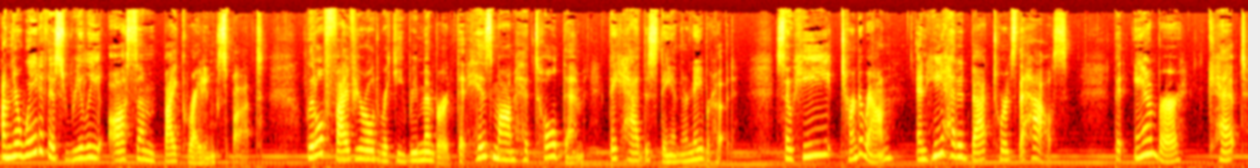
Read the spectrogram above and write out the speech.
on their way to this really awesome bike riding spot, little five year old Ricky remembered that his mom had told them they had to stay in their neighborhood. So he turned around and he headed back towards the house. But Amber kept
